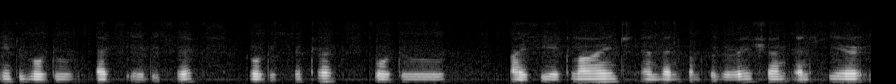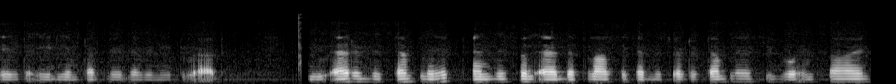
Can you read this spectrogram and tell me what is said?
Need to go to x86, go to Citrix, go to ICA client, and then configuration, and here is the ADM template that we need to add. You added this template, and this will add the classic administrative templates. You go inside,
